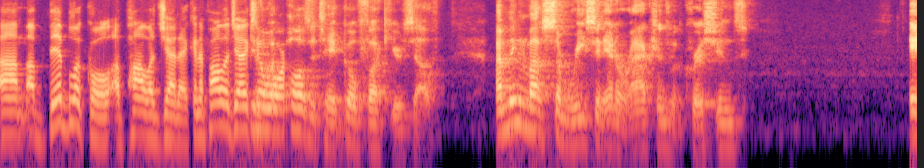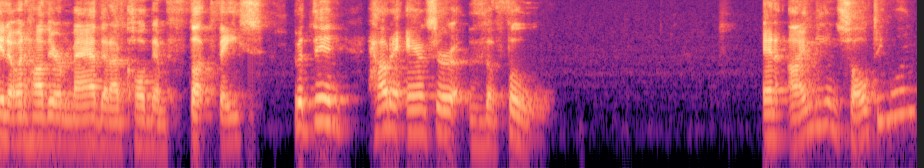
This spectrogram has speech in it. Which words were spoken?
um, a biblical apologetic. And apologetics. You know what? Pause the tape. Go fuck yourself. I'm thinking about some recent interactions with Christians, you know, and how they're mad that I've called them fuck face. But then how to answer the fool. And I'm the insulting one?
